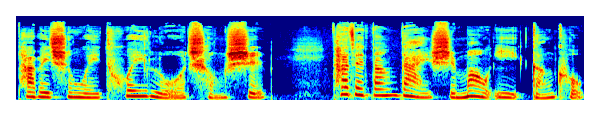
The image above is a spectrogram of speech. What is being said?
它被称为推罗城市。它在当代是贸易、港口、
